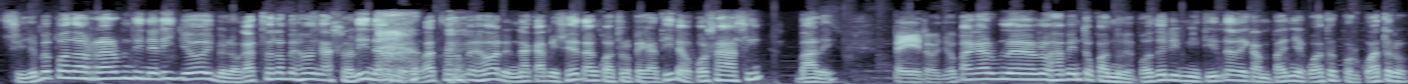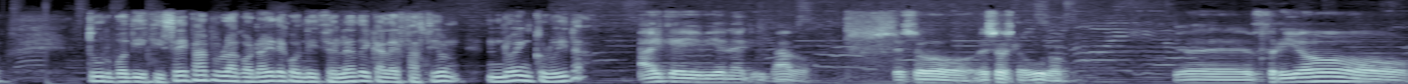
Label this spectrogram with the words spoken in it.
Si yo me puedo ahorrar un dinerillo y me lo gasto a lo mejor en gasolina, me lo gasto a lo mejor en una camiseta, en cuatro pegatinas o cosas así, vale. Pero yo pagar un alojamiento cuando me puedo ir en mi tienda de campaña 4x4, turbo 16 válvula con aire acondicionado y calefacción no incluida, Hay que ir bien equipado. Eso, eso es seguro. Eh, frío,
